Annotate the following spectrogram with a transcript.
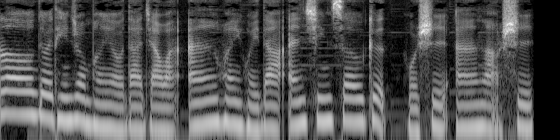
Hello，各位听众朋友，大家晚安，欢迎回到安心 So Good，我是安安老师。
